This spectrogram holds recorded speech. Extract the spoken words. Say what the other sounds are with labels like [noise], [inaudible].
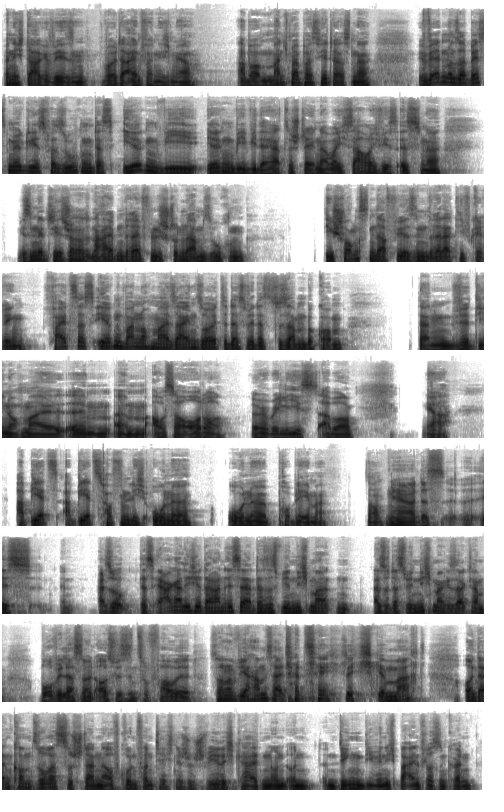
nicht da gewesen. Wollte einfach nicht mehr. Aber manchmal passiert das, ne? Wir werden unser Bestmögliches versuchen, das irgendwie, irgendwie wiederherzustellen, aber ich sage euch, wie es ist, ne? Wir sind jetzt hier schon eine halbe, dreiviertel Stunde am Suchen. Die Chancen dafür sind relativ gering. Falls das irgendwann nochmal sein sollte, dass wir das zusammenbekommen, dann wird die nochmal ähm, ähm, außer Order äh, released. Aber ja, ab jetzt, ab jetzt hoffentlich ohne, ohne Probleme. So. Ja, das ist also das Ärgerliche daran ist ja, dass es wir nicht mal, also dass wir nicht mal gesagt haben, boah, wir lassen heute aus, wir sind zu faul, sondern wir haben es halt [laughs] tatsächlich gemacht und dann kommt sowas zustande aufgrund von technischen Schwierigkeiten und, und, und Dingen, die wir nicht beeinflussen können.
